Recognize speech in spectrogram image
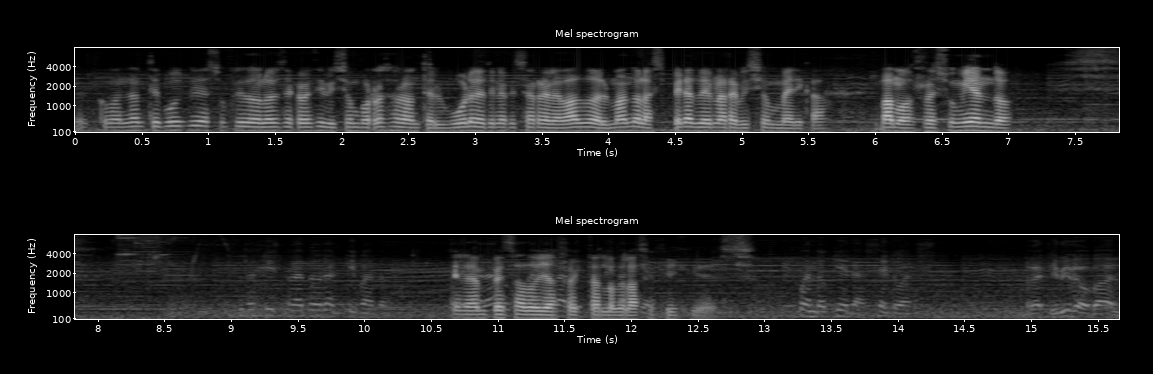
El comandante Busby ha sufrido dolores de cabeza y visión borrosa durante el vuelo y ha tenido que ser relevado del mando a la espera de una revisión médica. Vamos, resumiendo, Registrador activado. él ha empezado ya a afectar lo de las efigies. Cuando quieras, Edwards. Recibido, Val.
